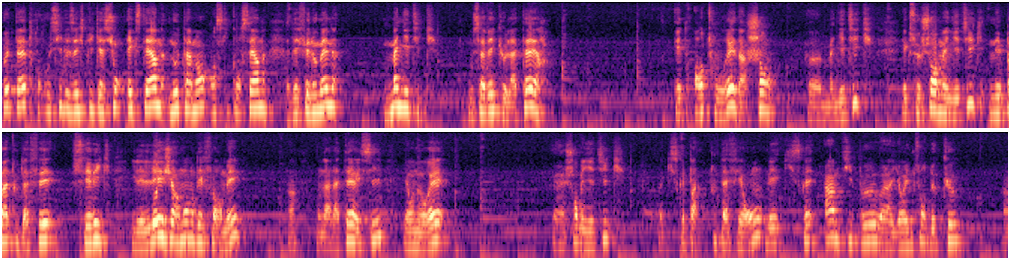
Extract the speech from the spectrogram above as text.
peut-être aussi des explications externes, notamment en ce qui concerne des phénomènes magnétiques. Vous savez que la Terre est entouré d'un champ euh, magnétique et que ce champ magnétique n'est pas tout à fait sphérique. Il est légèrement déformé. Hein. On a la Terre ici et on aurait champ magnétique euh, qui serait pas tout à fait rond, mais qui serait un petit peu, voilà, il y aurait une sorte de queue. Hein.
